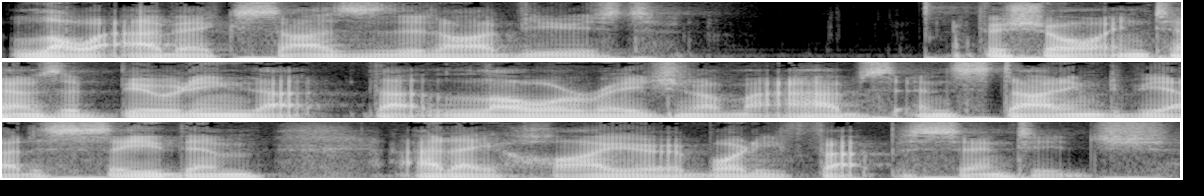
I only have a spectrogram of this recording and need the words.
lower ab exercises that I've used for sure in terms of building that, that lower region of my abs and starting to be able to see them at a higher body fat percentage.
